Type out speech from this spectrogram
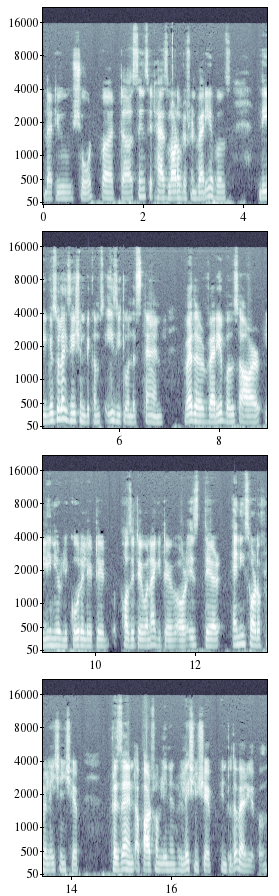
that you showed but uh, since it has a lot of different variables the visualization becomes easy to understand whether variables are linearly correlated positive or negative or is there any sort of relationship present apart from linear relationship into the variable.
